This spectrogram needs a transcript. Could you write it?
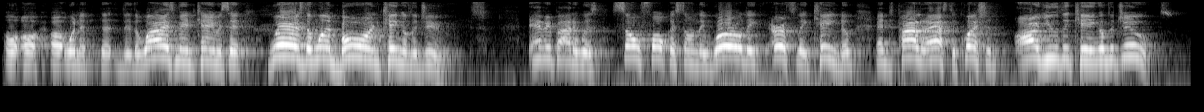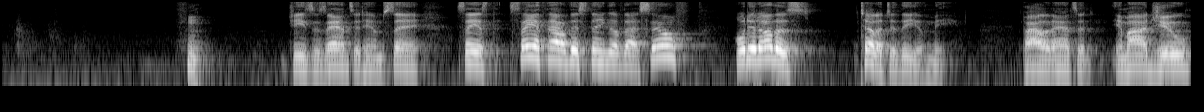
Or, or, or when the, the, the wise men came and said, Where is the one born king of the Jews? Everybody was so focused on the worldly, earthly kingdom, and Pilate asked the question, Are you the king of the Jews? Hmm. Jesus answered him, saying, Sayest, Sayest thou this thing of thyself, or did others tell it to thee of me? Pilate answered, Am I a Jew?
